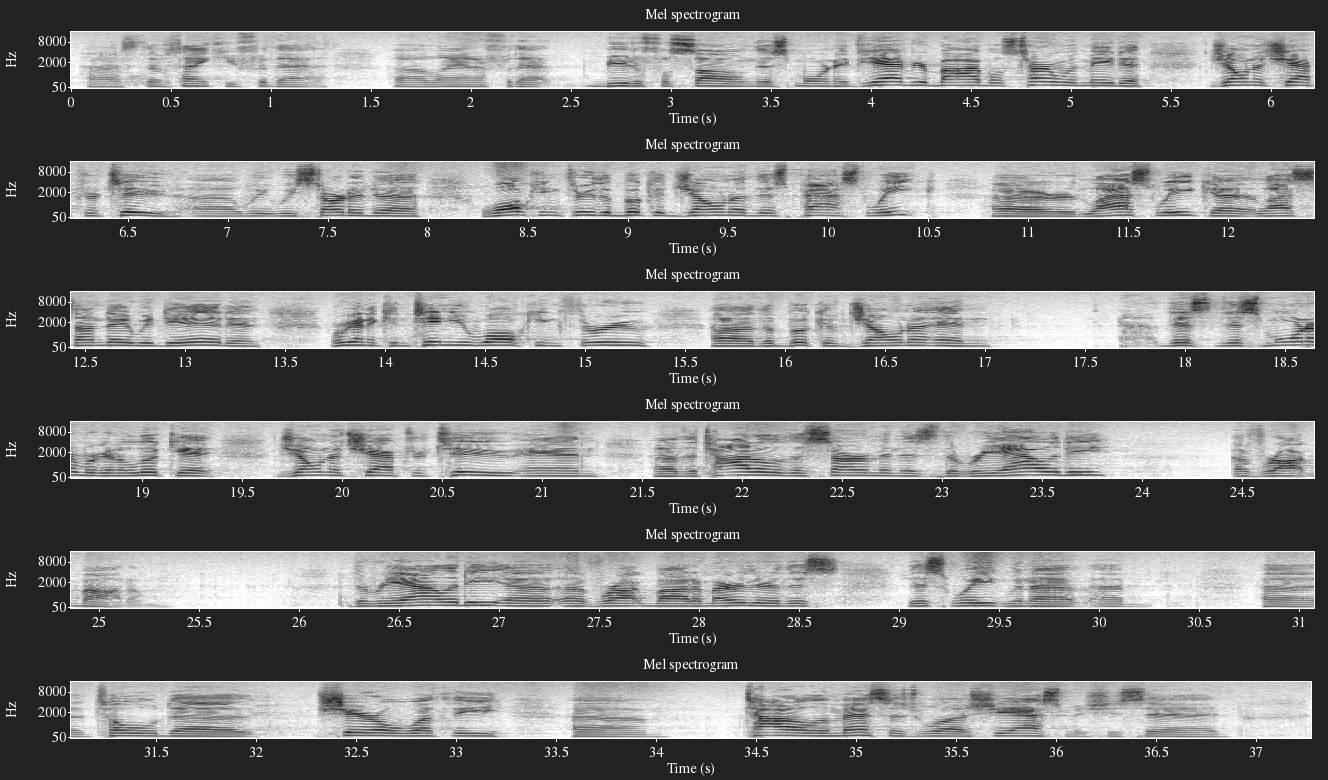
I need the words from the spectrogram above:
Uh, so thank you for that uh, Lana, for that beautiful song this morning. If you have your Bibles, turn with me to Jonah chapter 2. Uh, we, we started uh, walking through the book of Jonah this past week, uh, or last week, uh, last Sunday we did, and we're going to continue walking through uh, the book of Jonah. And this, this morning we're going to look at Jonah chapter 2, and the title of the sermon is The Reality of Rock Bottom. The reality of rock bottom. Earlier this, this week, when I, I uh, told uh, Cheryl what the uh, title of the message was, she asked me, she said,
